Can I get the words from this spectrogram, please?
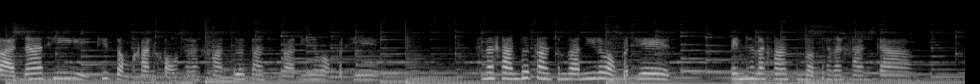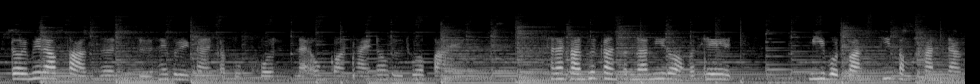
บาทหน้าที่ที่สำคัญของธนาคารเพื่อการชำระหนี้ระหว่างประเทศ ธนาคารเพื่อการชำระหนี้ระหว่างประเทศ เป็นธนาคารสำหรับธนาคารกลาง โดยไม่รับฝากเงินหรือให้บริการกับบุคคล และองค์กรภายนอกโดยทั่วไป ธนาคารเพื่อการชำระหนี้ระหว่างประเทศ มีบทบาทที่สำคัญดัง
